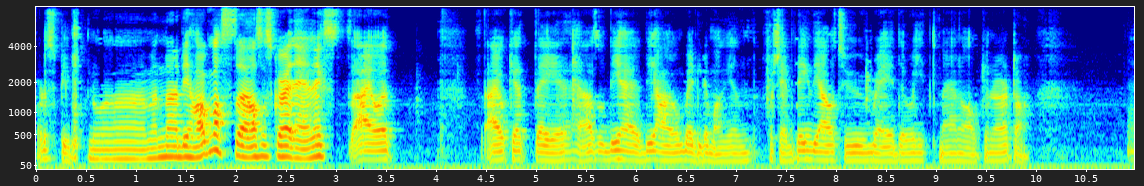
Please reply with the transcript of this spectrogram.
har du spilt noe Men uh, de har masse Altså, Square Enix er jo et er jo ikke et eget Altså, de, har- de har jo veldig mange forskjellige ting. De har jo Tomb Raider og Hitman og alt mulig rart, da. Mm.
